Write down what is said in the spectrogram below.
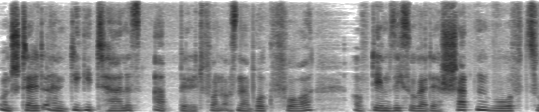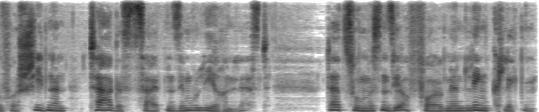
und stellt ein digitales Abbild von Osnabrück vor, auf dem sich sogar der Schattenwurf zu verschiedenen Tageszeiten simulieren lässt. Dazu müssen Sie auf folgenden Link klicken:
